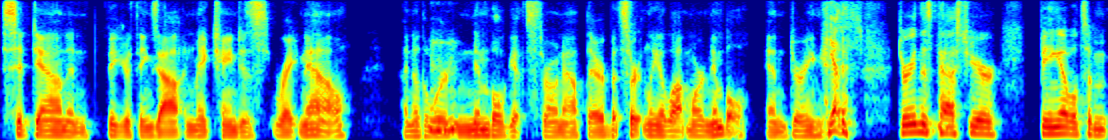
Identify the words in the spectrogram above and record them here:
sit down and figure things out and make changes right now. I know the mm-hmm. word nimble gets thrown out there, but certainly a lot more nimble and during yes. during this past year, being able to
